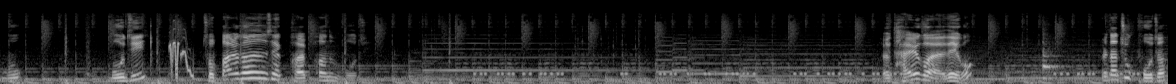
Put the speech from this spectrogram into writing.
뭐 뭐지? 저 빨간색 발판은 뭐지? 여기 다 읽어야 돼 이거? 일단 쭉 보자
